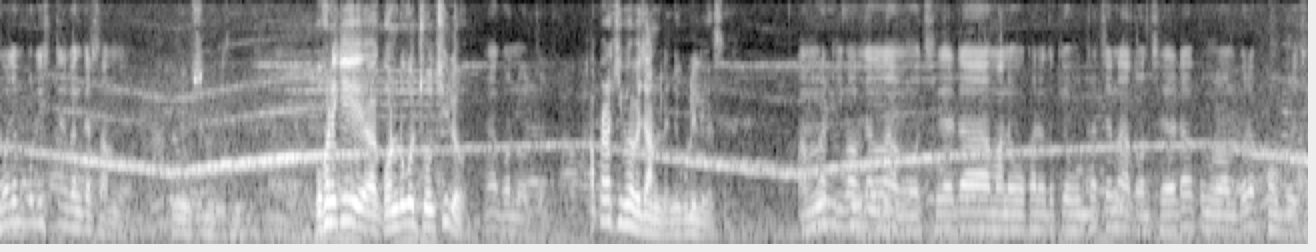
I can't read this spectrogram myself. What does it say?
মজিমপুর স্টেট ব্যাংকের সামনে। ওখানে কি গন্ডগোল চলছিল? হ্যাঁ গন্ডগোল চলছে আপনারা কীভাবে জানলেন যে গুলি লেগেছে? আমরা কীভাবে জানলাম? ও ছেলেটা মানে ওখানে তো কেউ উঠাচ্ছে না তখন ছেলেটা কোনো রকম করে ফোন করেছে।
